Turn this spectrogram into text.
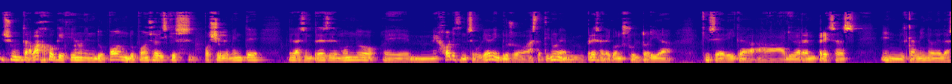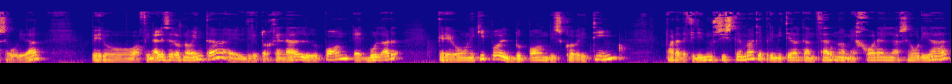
es un trabajo que hicieron en Dupont. Dupont sabéis que es posiblemente las empresas del mundo eh, mejores en seguridad, incluso hasta tiene una empresa de consultoría que se dedica a ayudar a empresas en el camino de la seguridad. Pero a finales de los 90, el director general de Dupont, Ed Bullard, creó un equipo, el DuPont Discovery Team, para definir un sistema que permitiera alcanzar una mejora en la seguridad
